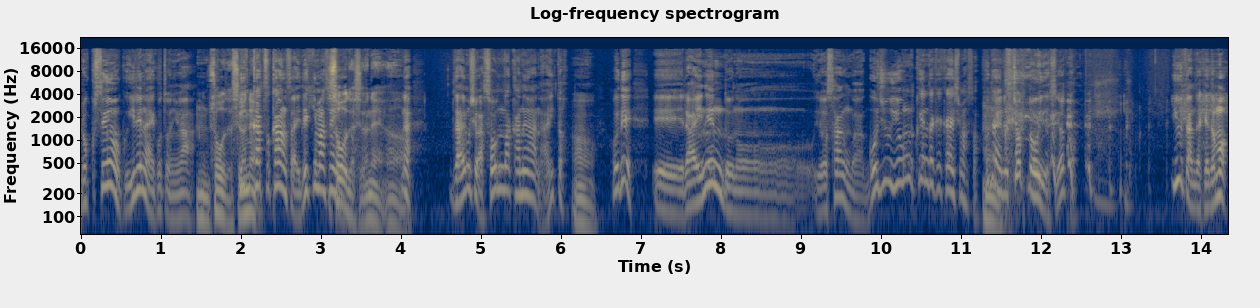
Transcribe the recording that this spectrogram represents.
6000億入れないことには、うん、そうですよね、一括関西できませんそうですよね、うん、財務省はそんな金はないと、うん、ほいで、えー、来年度の予算は54億円だけ返しますと。普段よりちょっと多いですよと。言うたんだけども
